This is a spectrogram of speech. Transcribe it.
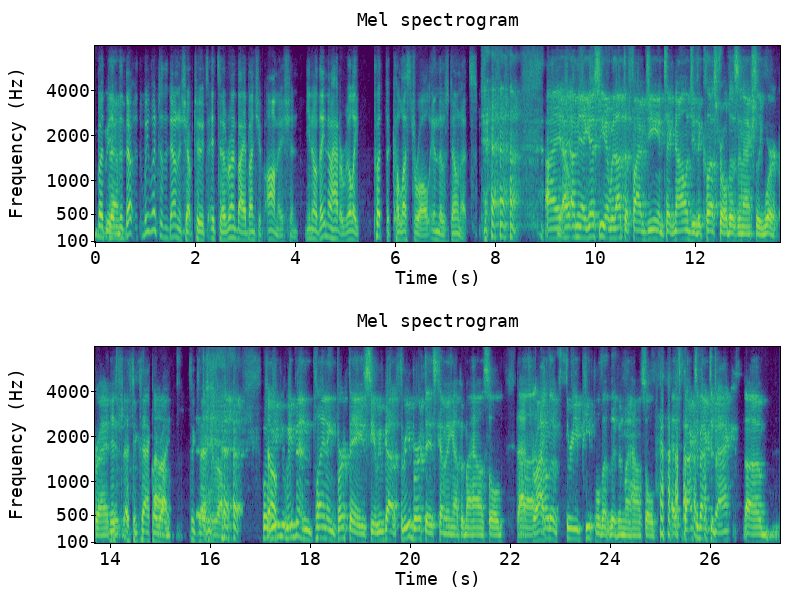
but the, Yeah. the do- we went to the donut shop too. It's it's uh, run by a bunch of Amish, and you know they know how to really put the cholesterol in those donuts. I, Yeah. I I mean I guess you know without the 5G and technology the cholesterol doesn't actually work right It- that's exactly um, right. That's exactly right. well, So- we've, we've been planning birthdays here. We've got three birthdays coming up in my household. That's uh, right. Out of three people that live in my household, it's back to back to back, um,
